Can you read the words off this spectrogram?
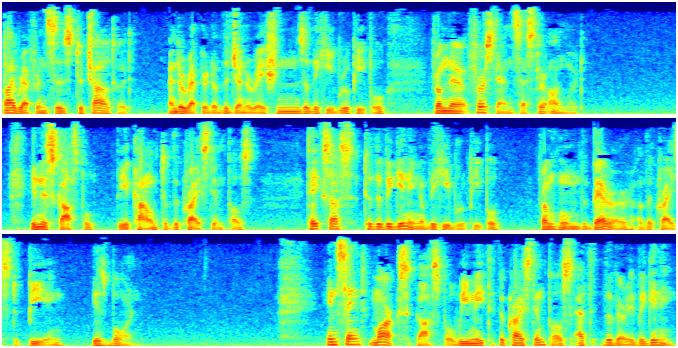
by references to childhood and a record of the generations of the Hebrew people from their first ancestor onward. In this Gospel, the account of the Christ impulse takes us to the beginning of the Hebrew people, from whom the bearer of the Christ being is born. In St. Mark's Gospel, we meet the Christ impulse at the very beginning.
